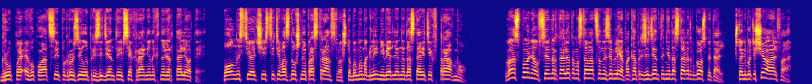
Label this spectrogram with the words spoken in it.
Группа эвакуации погрузила президента и всех раненых на вертолеты. Полностью очистите воздушное пространство, чтобы мы могли немедленно доставить их в травму. Вас понял, всем вертолетам оставаться на земле, пока президента не доставят в госпиталь. Что-нибудь еще, Альфа?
